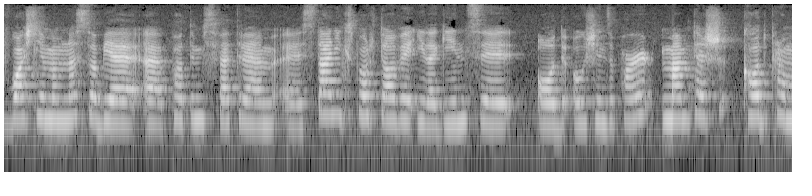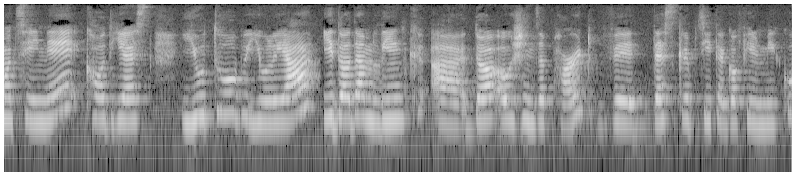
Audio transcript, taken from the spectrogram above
Właśnie mam na sobie e, pod tym swetrem e, stanik sportowy i leginsy od Oceans Apart. Mam też kod promocyjny, kod jest YouTube Julia i dodam link e, do Oceans Apart w deskrypcji tego filmiku,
